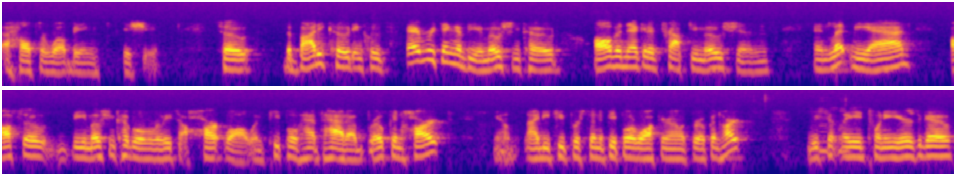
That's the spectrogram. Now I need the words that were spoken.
a health or well being issue. So the body code includes everything of the emotion code, all the negative trapped emotions. And let me add, also the emotion code will release a heart wall. When people have had a broken heart, you know, 92% of people are walking around with broken hearts. Recently, mm-hmm. 20 years ago,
